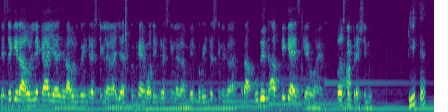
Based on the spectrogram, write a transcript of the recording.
जैसे कि राहुल ने कहा या राहुल को इंटरेस्टिंग लगा। यश को खैर बहुत इंटरेस्टिंग लगा। मेरे को भी इंटरेस्टिंग लगा। उदित आपके क्या इसके वो है? फ़र्स्ट हाँ। इंप्रेशन ठीक है।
